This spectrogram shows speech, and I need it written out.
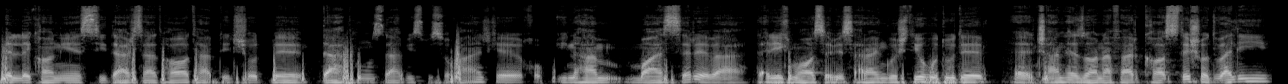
پلکانی سی درصد ها تبدیل شد به ده 15 20 25 که خب این هم موثره و در یک محاسبه سرانگشتی حدود چند هزار نفر کاسته شد. ولی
